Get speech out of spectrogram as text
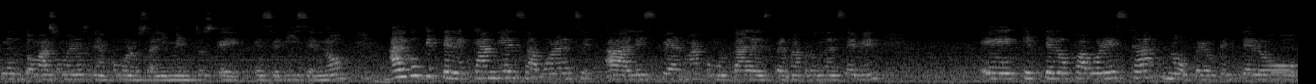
punto más o menos serían como los alimentos que, que se dicen, ¿no? Algo que te le cambie el sabor al, al esperma como tal, al esperma, perdón, al semen, eh, que te lo favorezca, no, pero que te lo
